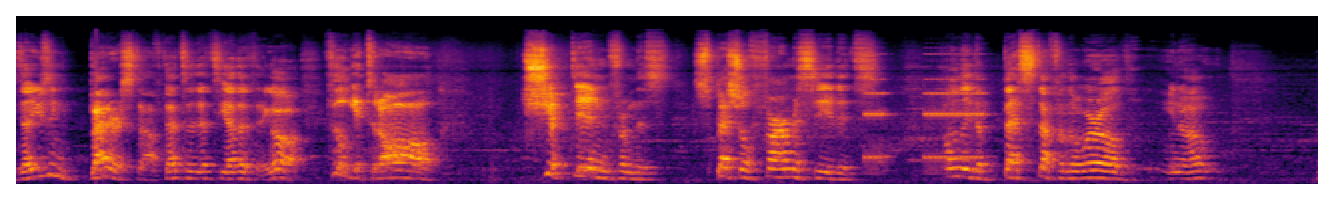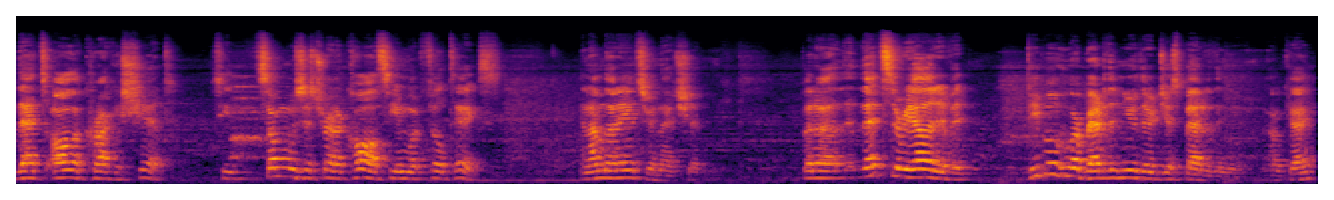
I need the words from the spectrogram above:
He's not using better stuff. That's a, that's the other thing. Oh, Phil gets it all shipped in from this special pharmacy that's only the best stuff in the world. You know, that's all a crock of shit. See, someone was just trying to call, seeing what Phil takes, and I'm not answering that shit. But uh, that's the reality of it. People who are better than you, they're just better than you. Okay.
